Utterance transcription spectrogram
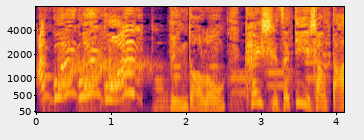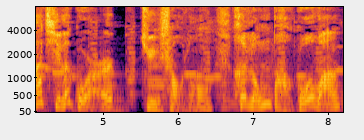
俺滚滚滚！林道龙开始在地上打起了滚儿。巨兽龙和龙宝国王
